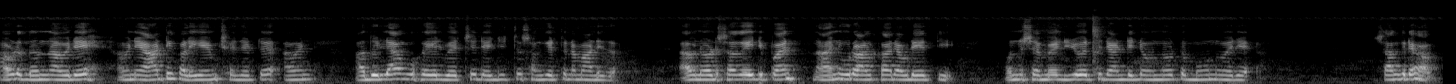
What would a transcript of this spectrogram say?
അവിടെ നിന്ന് അവരെ അവനെ ആട്ടിക്കളയുകയും ചെയ്തിട്ട് അവൻ അതുല്ലാം ഗുഹയിൽ വെച്ച് രചിച്ച സങ്കീർത്തനമാണിത്. അവനോട് സഹകരിപ്പാൻ നാനൂറ് ആൾക്കാർ അവിടെ എത്തി. ഒന്ന് ഷമേൽ ഇരുപത്തി രണ്ടിന് ഒന്നോട്ട് മൂന്ന് വരെ. സംഗ്രഹം.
